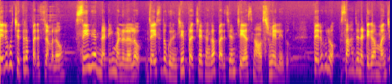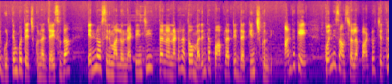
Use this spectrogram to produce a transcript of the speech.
తెలుగు చిత్ర పరిశ్రమలో సీనియర్ నటీమణులలో జయసుధ గురించి ప్రత్యేకంగా పరిచయం చేయాల్సిన అవసరమే లేదు. తెలుగులో సహజ నటిగా మంచి గుర్తింపు తెచ్చుకున్న జయసుధ ఎన్నో సినిమాల్లో నటించి తన నటనతో మరింత పాపులారిటీ దక్కించుకుంది. అందుకే కొన్ని సంవత్సరాల పాటు చిత్ర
